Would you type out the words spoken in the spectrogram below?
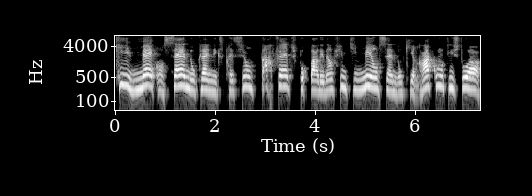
qui met en scène, donc là une expression parfaite pour parler d'un film qui met en scène, donc qui raconte l'histoire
